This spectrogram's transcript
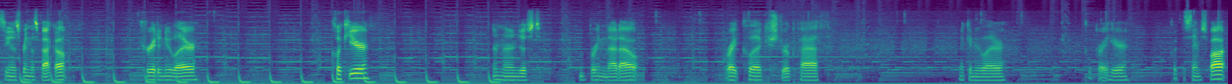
So you can just bring this back up, create a new layer, click here, and then just bring that out. Right click, stroke path, make a new layer, click right here, click the same spot,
